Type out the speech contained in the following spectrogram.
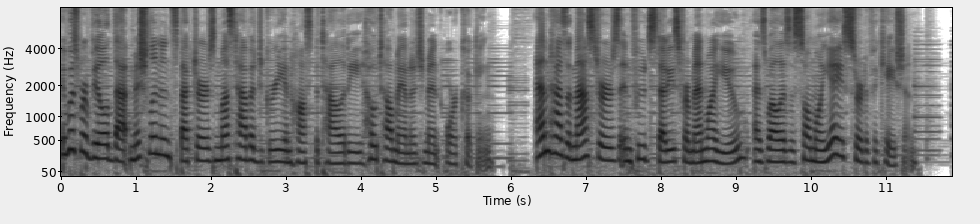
It was revealed that Michelin inspectors must have a degree in hospitality, hotel management, or cooking. M has a master's in food studies from NYU, as well as a sommelier certification.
